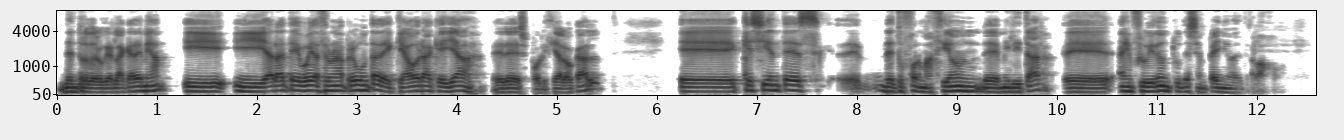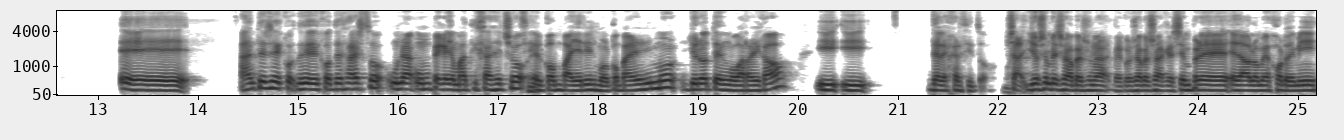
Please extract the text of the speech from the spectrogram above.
dentro de lo que es la academia. Y, ahora te voy a hacer una pregunta de que ahora que ya eres policía local, eh, ¿qué sientes eh, de tu formación de militar eh, ha influido en tu desempeño de trabajo? Eh, antes de, contestar esto, un pequeño matiz que has hecho, el compañerismo. El compañerismo yo lo tengo arraigado y, del ejército. O sea, yo siempre soy una persona, me considero una persona que siempre he dado lo mejor de mí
